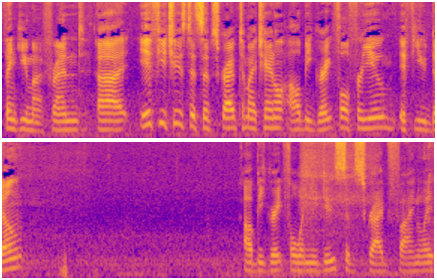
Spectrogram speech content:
Thank you, my friend. Uh, if you choose to subscribe to my channel, I'll be grateful for you. If you don't, I'll be grateful when you do subscribe finally.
